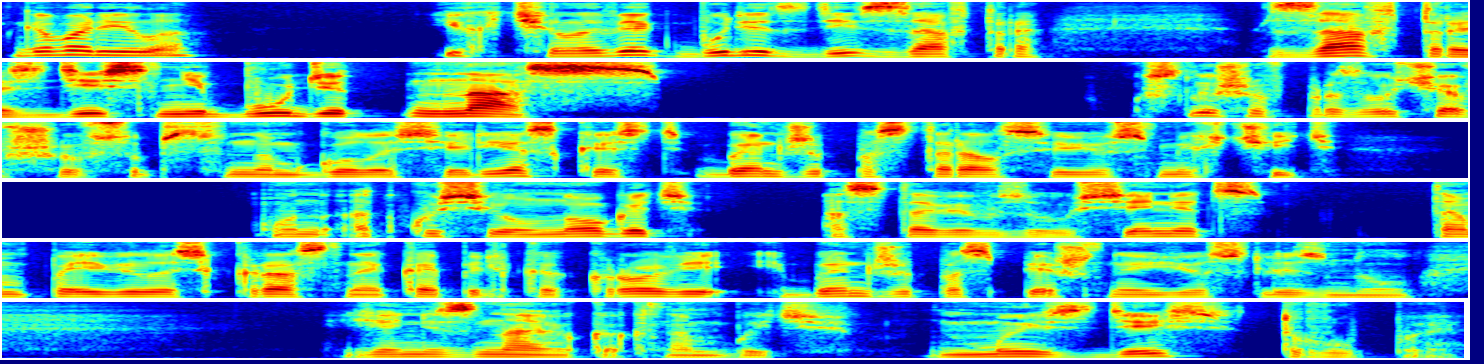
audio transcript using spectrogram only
«Говорила. Их человек будет здесь завтра. Завтра здесь не будет нас!» Услышав прозвучавшую в собственном голосе резкость, Бенджи постарался ее смягчить. Он откусил ноготь, оставив заусенец. Там появилась красная капелька крови, и Бенджи поспешно ее слезнул. «Я не знаю, как нам быть. Мы здесь трупы.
